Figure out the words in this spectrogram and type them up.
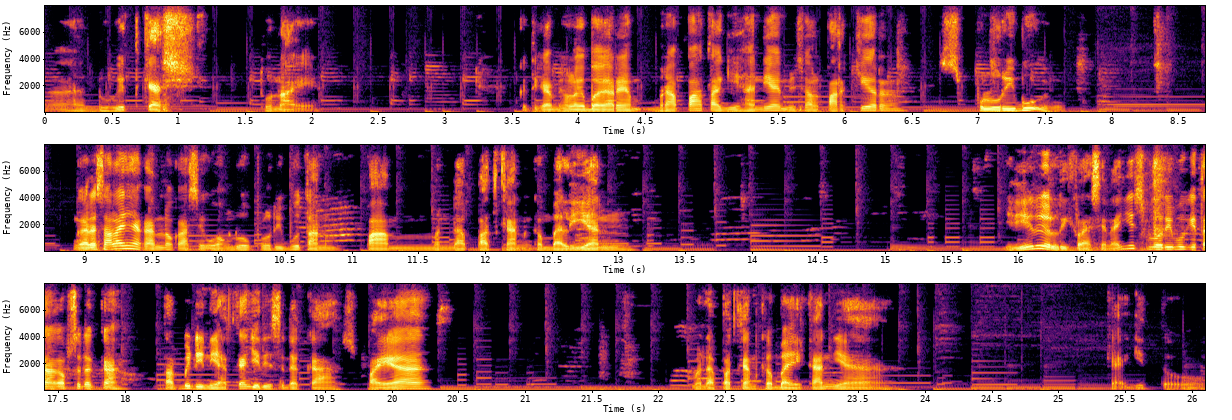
uh, duit cash tunai. Ketika misalnya bayarnya berapa tagihannya misal parkir 10.000 gitu. Nggak ada salahnya kan lo kasih uang 20.000 tanpa mendapatkan kembalian jadi udah dikelasin aja 10 ribu kita anggap sedekah tapi diniatkan jadi sedekah supaya mendapatkan kebaikannya. Kayak gitu.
